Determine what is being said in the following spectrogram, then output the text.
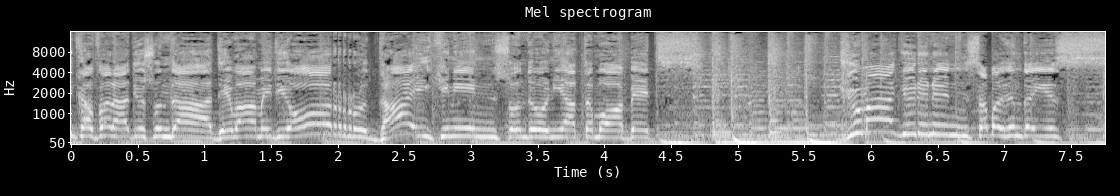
En kafa radyosunda devam ediyor. Daiki'nin sonunda Nihat'la muhabbet. Cuma gününün sabahındayız.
